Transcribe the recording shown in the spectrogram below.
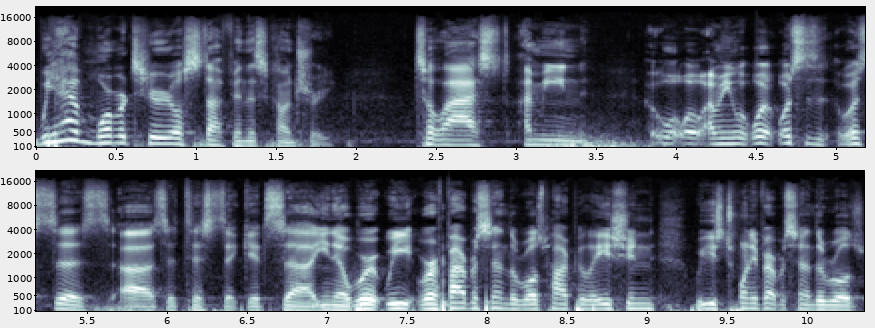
we have more material stuff in this country to last I mean I mean, what's the, what's the uh, statistic? It's uh, you know we're we, we're five percent of the world's population. We use twenty five percent of the world's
